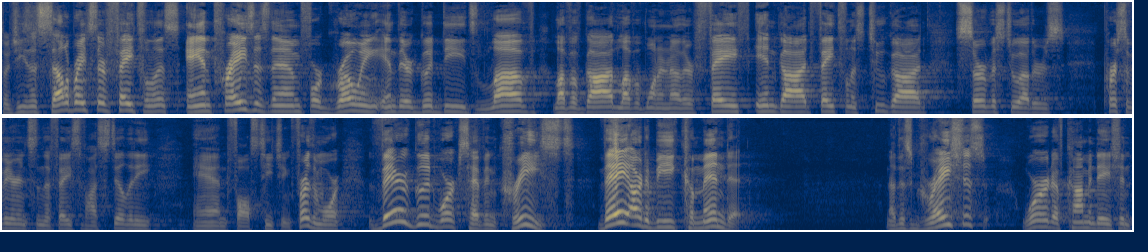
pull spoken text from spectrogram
So Jesus celebrates their faithfulness and praises them for growing in their good deeds love, love of God, love of one another, faith in God, faithfulness to God, service to others, perseverance in the face of hostility and false teaching. Furthermore, their good works have increased. They are to be commended. Now, this gracious word of commendation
